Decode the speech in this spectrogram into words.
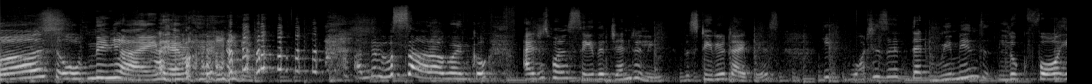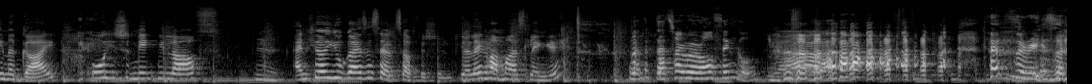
worst opening line ever. अंदर गुस्सा आ रहा होगा इनको I just want to say that generally the stereotype is कि what is it that women look for in a guy? Oh, he should make me laugh. And here you guys are self-sufficient. You're like हम हंस लेंगे. That's why we're all single. That's the reason.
